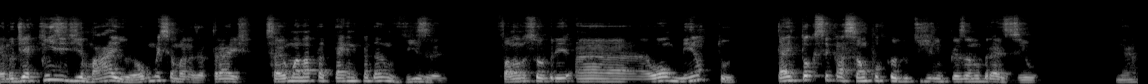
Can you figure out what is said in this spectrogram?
É, no dia 15 de maio, algumas semanas atrás, saiu uma nota técnica da Anvisa falando sobre a, o aumento da intoxicação por produtos de limpeza no Brasil. Né?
